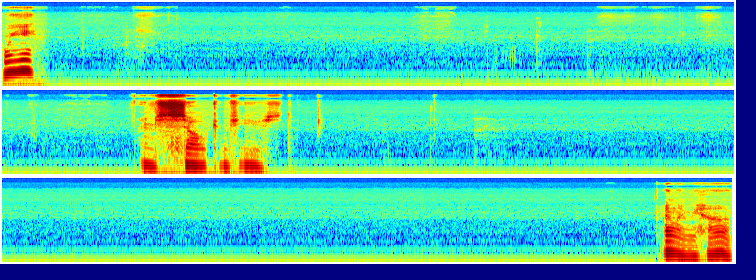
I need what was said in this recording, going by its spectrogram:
We? I'm so confused. Apparently we have.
